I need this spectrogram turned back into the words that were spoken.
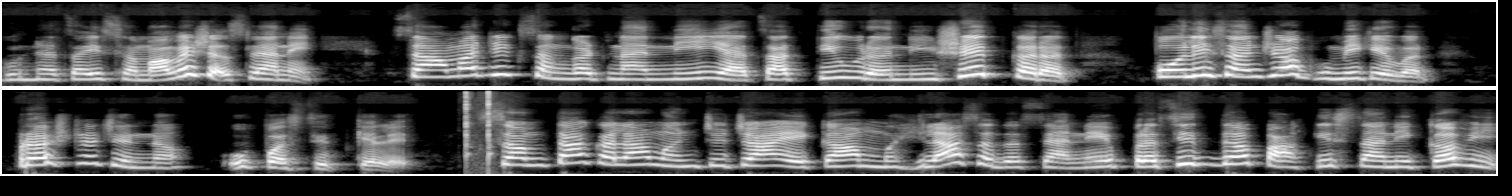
गुन्ह्याचाही समावेश असल्याने सामाजिक संघटनांनी याचा तीव्र निषेध करत पोलिसांच्या भूमिकेवर प्रश्नचिन्ह उपस्थित केले. समता कला मंचच्या एका महिला सदस्याने प्रसिद्ध पाकिस्तानी कवी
